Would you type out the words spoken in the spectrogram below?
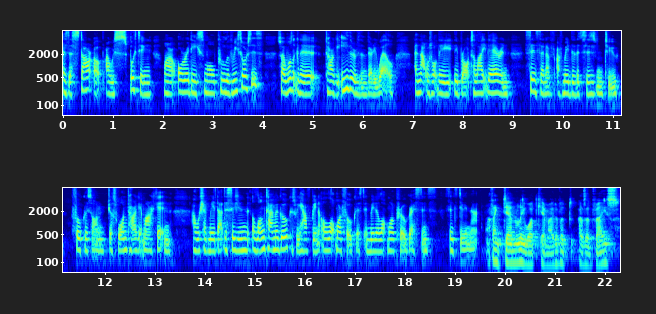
as a startup, I was splitting my already small pool of resources. So I wasn't going to target either of them very well. And that was what they, they brought to light there. And since then, I've, I've made the decision to focus on just one target market. And I wish I'd made that decision a long time ago because we have been a lot more focused and made a lot more progress since since doing that. I think generally what came out of it as advice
